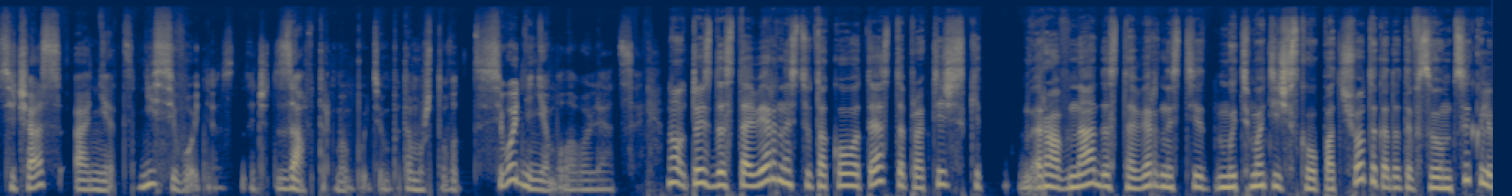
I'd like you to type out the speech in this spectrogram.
сейчас, а нет, не сегодня, значит, завтра мы будем, потому что вот сегодня не было овуляции. Ну, то есть достоверность у такого теста практически равна достоверности математического подсчета, когда ты в своем цикле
